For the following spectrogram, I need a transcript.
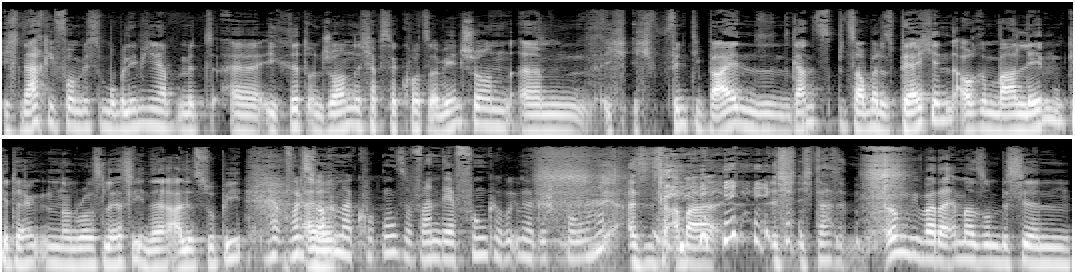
ich nach wie vor ein bisschen Problemchen habe mit äh, Igrit und John. Ich habe es ja kurz erwähnt schon. Ähm, ich ich finde die beiden sind ein ganz bezaubertes Pärchen, auch im wahren Leben. Harington und Rose Leslie, ne, alles supi. Ja, wolltest äh, du auch mal gucken, so wann der Funke rübergesprungen hat? Also, aber ich, ich dachte, irgendwie war da immer so ein bisschen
